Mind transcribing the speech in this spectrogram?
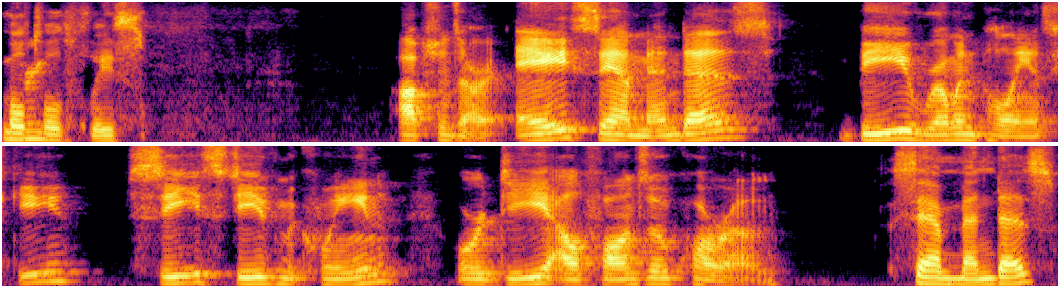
Multiple, please. Options are A. Sam Mendes, B. Roman Polanski, C. Steve McQueen, or D. Alfonso Cuaron. Sam Mendes.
